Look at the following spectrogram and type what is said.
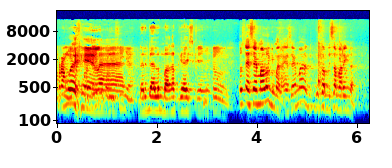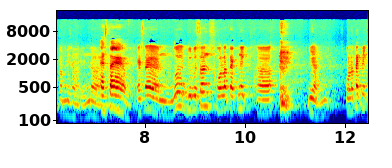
orang Wah, seperti itu gila. kondisinya Dari dalam banget guys kayaknya. betul Terus SMA lu gimana? SMA tetap di Samarinda? tetap di Samarinda STM. STM gue jurusan sekolah teknik iya sekolah teknik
